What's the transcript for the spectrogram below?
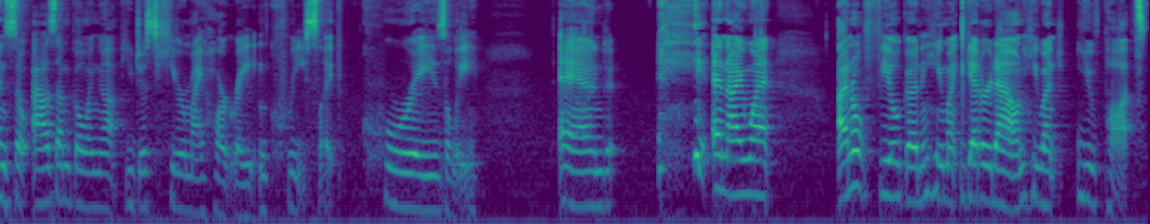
and so as i'm going up you just hear my heart rate increase like crazily and and i went i don't feel good and he went get her down he went you've pots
